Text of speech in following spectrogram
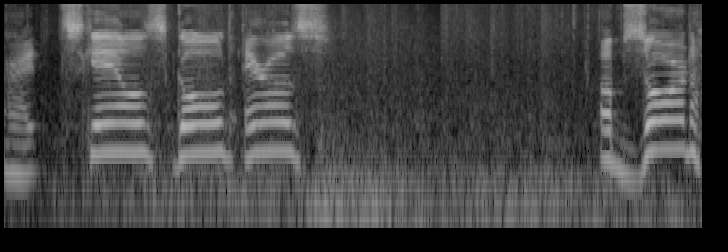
Alright, scales, gold, arrows. Absorb.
